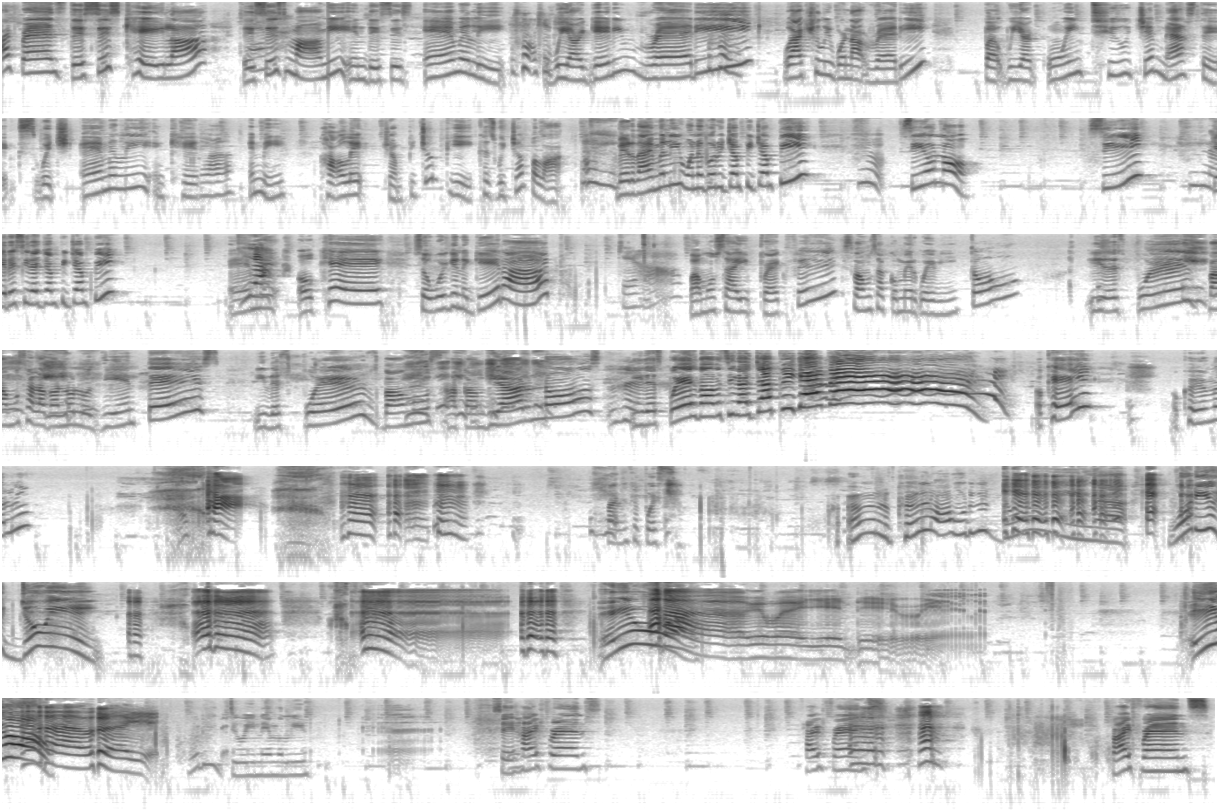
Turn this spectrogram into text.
Hi friends, this is Kayla. This is Mommy and this is Emily. We are getting ready. Well, actually, we're not ready, but we are going to gymnastics, which Emily and Kayla and me call it jumpy jumpy because we jump a lot. ¿Verdad, Emily? Want to go to jumpy jumpy? Hmm. ¿Sí o no? ¿Sí? No. ¿Quieres ir a Jumpy Jumpy? Yeah. Okay. So we're gonna get up. Yeah. Vamos a ir breakfast. Vamos a comer huevito. Y después vamos a lavarnos los dientes. Y después vamos a cambiarnos. Y después vamos a ir a Jumpy Jumpy. Okay? Okay, Emily? Párense pues. Emily, Kayla, what are you doing? What are you doing? Ew! Ew! What are you doing, Emily? Say hi, friends. Hi, friends. Bye, friends.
